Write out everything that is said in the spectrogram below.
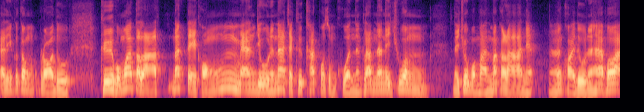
อันนี้ก็ต้องรอดู คือผมว่าตลาดนักเตะของแมนยูน่าจะคึกคักพอสมควรนะครับนะในช่วงในช่วงประมาณมกราเนี่ยนั้นคอยดูนะฮะ เพราะว่า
